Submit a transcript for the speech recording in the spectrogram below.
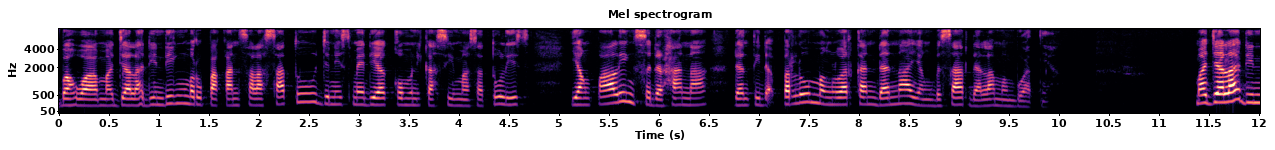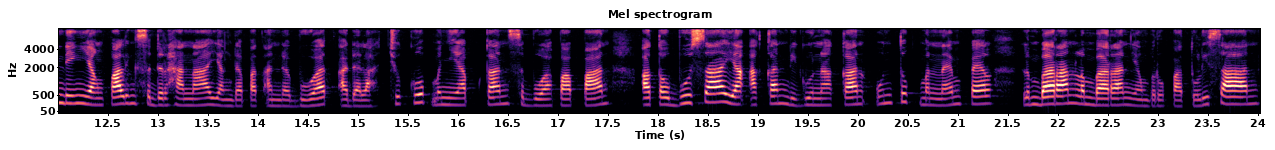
bahwa majalah dinding merupakan salah satu jenis media komunikasi masa tulis yang paling sederhana dan tidak perlu mengeluarkan dana yang besar dalam membuatnya. Majalah dinding yang paling sederhana yang dapat Anda buat adalah cukup menyiapkan sebuah papan atau busa yang akan digunakan untuk menempel lembaran-lembaran yang berupa tulisan,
